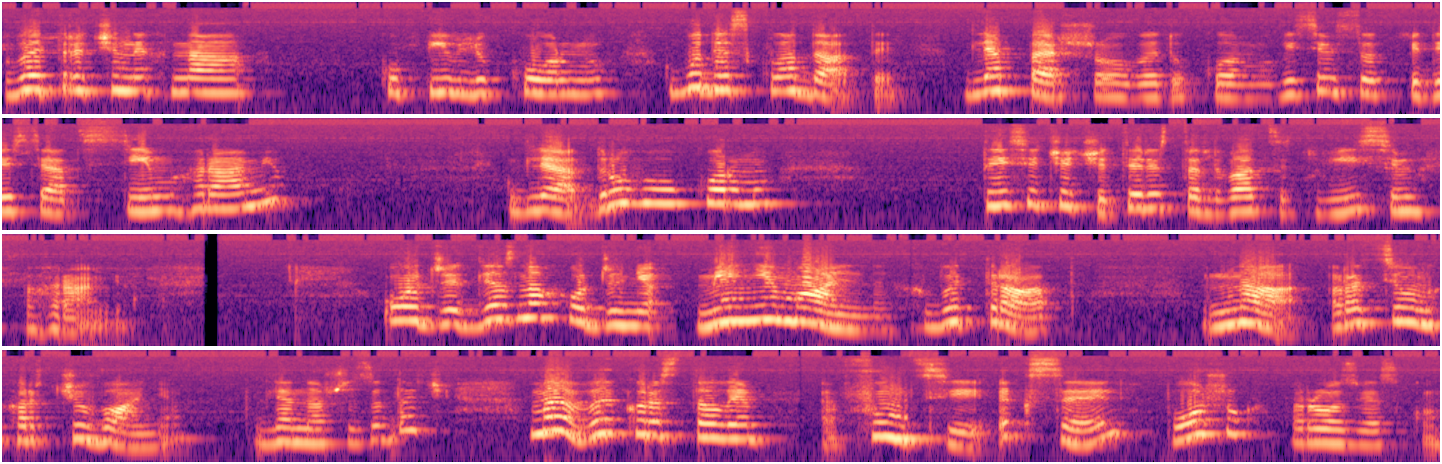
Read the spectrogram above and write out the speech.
витрачених на купівлю корму буде складати для першого виду корму 857 грамів, для другого корму 1428 грамів. Отже, для знаходження мінімальних витрат на раціон харчування для нашої задачі ми використали функції Excel пошук розв'язку.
